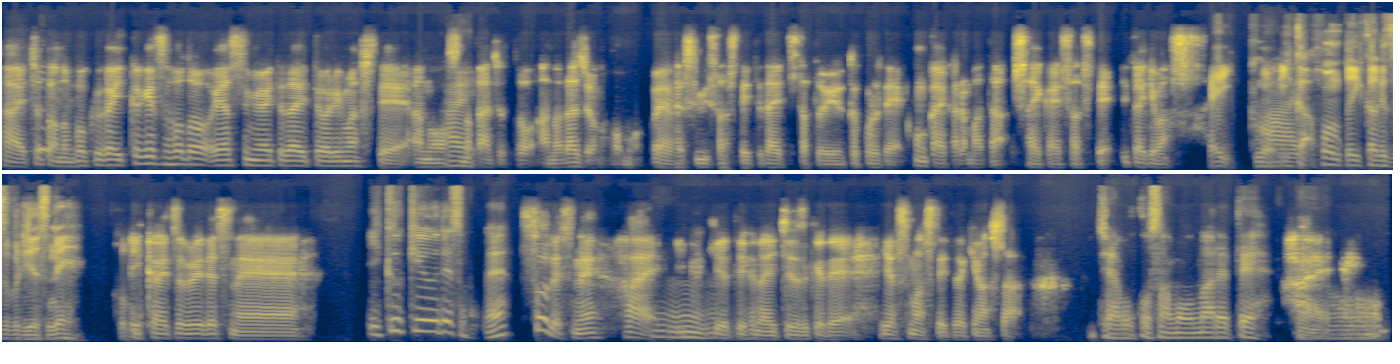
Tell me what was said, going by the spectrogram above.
はい。ちょっとあの、僕が1ヶ月ほどお休みをいただいておりまして、あの、はいその間ちょっとあの、ラジオの方もお休みさせていただいてたというところで、今回からまた再開させていただきます。はいもういかほんと1ヶ月ぶりですね1ヶ月ぶりですね。育休ですもんねそうですね。はい。育休というふうな位置づけで休ませていただきました。じゃあお子さんも生まれて、はい。あの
